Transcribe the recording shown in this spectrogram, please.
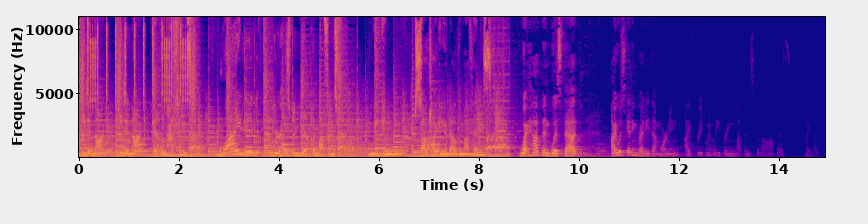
He did not. He did not get the muffins. Why did your husband get the muffins? We can stop talking about the muffins. What happened was that I was getting ready that morning. I frequently bring muffins to the office. My husband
